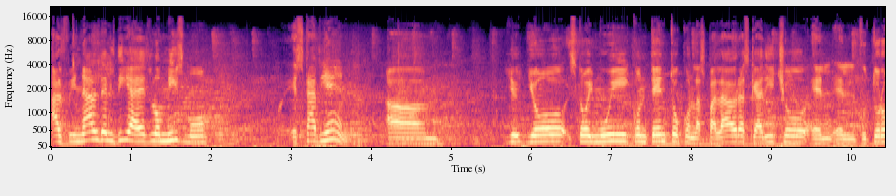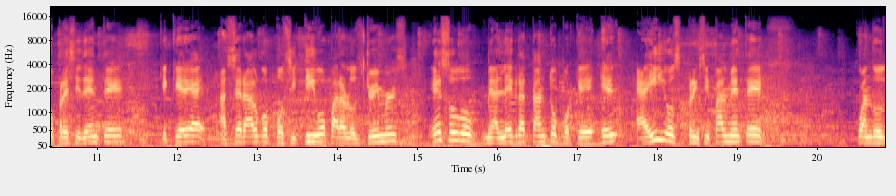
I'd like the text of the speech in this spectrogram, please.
al final del día es lo mismo, está bien. yo, estoy muy contento con las palabras que ha dicho el, el futuro presidente que quiere hacer algo positivo para los Dreamers. Eso me alegra tanto porque a ellos principalmente, cuando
